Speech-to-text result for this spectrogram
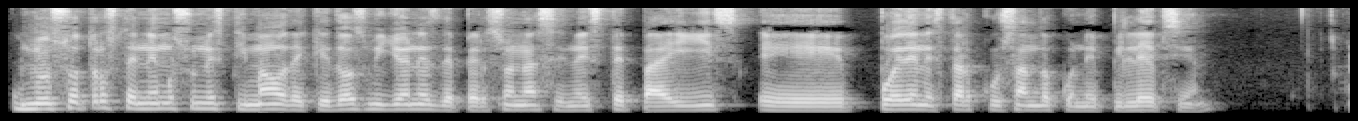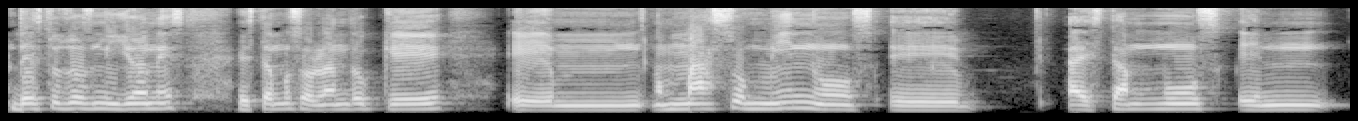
nosotros tenemos un estimado de que dos millones de personas en este país eh, pueden estar cursando con epilepsia. De estos dos millones, estamos hablando que eh, más o menos eh, estamos en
